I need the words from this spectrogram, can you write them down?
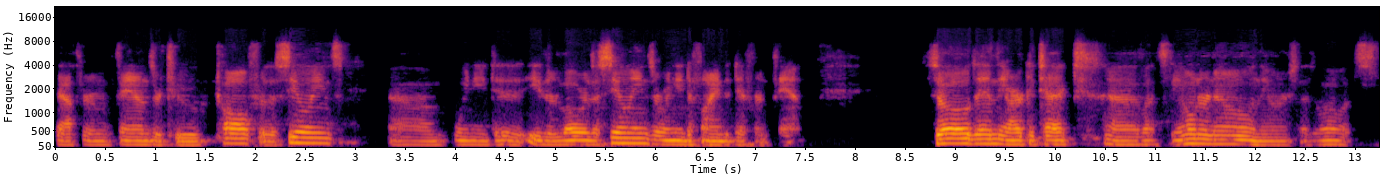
bathroom fans are too tall for the ceilings. Um, we need to either lower the ceilings or we need to find a different fan. So then the architect uh, lets the owner know, and the owner says, well, let's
